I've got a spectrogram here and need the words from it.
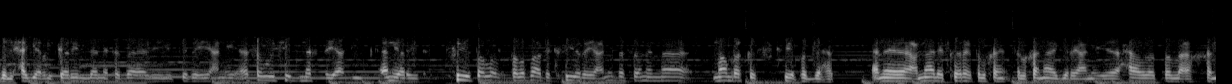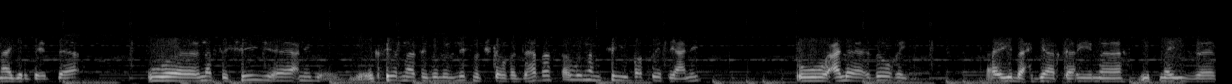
بالحجر الكريم لنا تبالي وكذا يعني أسوي شيء بنفسي يعني أنا اريد في طلب طلبات كثيرة يعني بس أنا ما ما مركز كثير في الذهب. أنا أعمالي كثيره في الخناجر يعني أحاول أطلع خناجر بإبداع. ونفس الشيء يعني كثير ناس يقولوا ليش ما تشتغل في الذهب؟ بس أسوي لهم شيء بسيط يعني. وعلى ذوقي أجيب احجار كريمة متميزة.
